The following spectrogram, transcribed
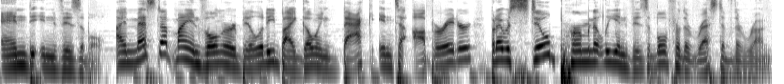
and invisible. I messed up my invulnerability by going back into operator, but I was still permanently invisible for the rest of the run.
